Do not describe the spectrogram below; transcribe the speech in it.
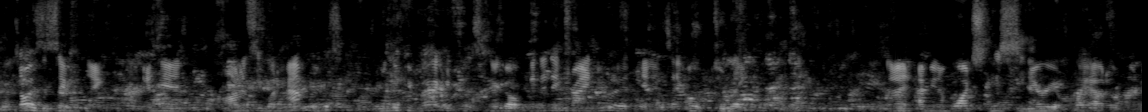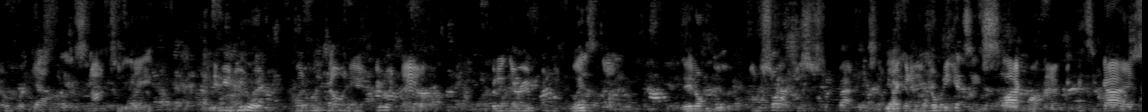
there. It's always the same thing. And then, honestly, what happens, you're looking back at this and they go, and then they try and do it, and it's like, oh, too late. And I, I mean, I've watched this scenario play out over and over again. It's not too late. If you do it, what we're telling you, do it now. But in their infinite wisdom, they don't do it. I'm sorry, it's just a fact. I'm not gonna, nobody gets any slack on that because the guys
